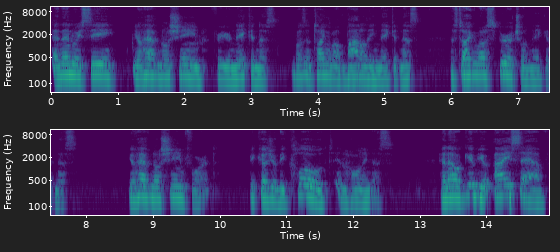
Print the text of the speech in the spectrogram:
And then we see you'll have no shame for your nakedness. It wasn't talking about bodily nakedness, it's talking about spiritual nakedness. You'll have no shame for it because you'll be clothed in holiness. And I will give you eye salve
